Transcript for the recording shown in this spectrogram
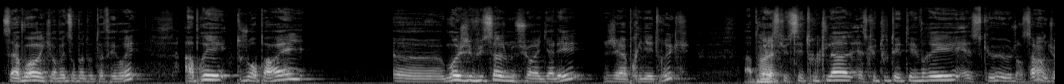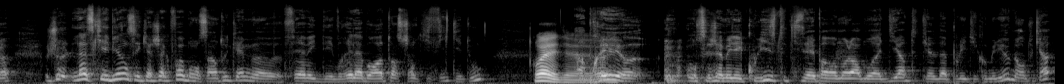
savoir et qui en fait sont pas tout à fait vrais. Après, toujours pareil, moi j'ai vu ça, je me suis régalé, j'ai appris des trucs. Après, Ouais. est-ce que ces trucs-là, est-ce que tout était vrai? Est-ce que. J'en sais rien, tu vois. Je, là, ce qui est bien, c'est qu'à chaque fois, bon, c'est un truc quand même euh, fait avec des vrais laboratoires scientifiques et tout. Ouais, euh, Après, ouais. euh, on sait jamais les coulisses, peut-être qu'ils n'avaient pas vraiment leur mot à dire, peut-être qu'il y a de la politique au milieu, mais en tout cas,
